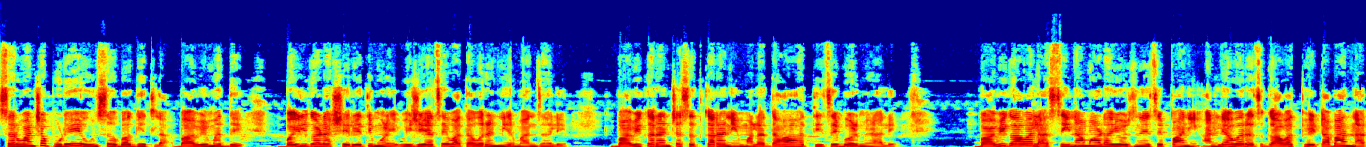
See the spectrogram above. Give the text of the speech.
सर्वांच्या पुढे येऊन सहभाग घेतला. बावीमध्ये बैलगाडा शर्यतीमुळे विजयाचे वातावरण निर्माण झाले. बावीकरांच्या सत्काराने मला दहा हत्तीचे बळ मिळाले. बावी गावाला सीना माढा योजनेचे पाणी आणल्यावरच गावात फेटा बांधणार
